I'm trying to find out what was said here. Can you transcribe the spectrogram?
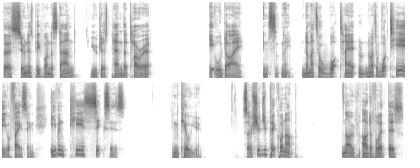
but as soon as people understand you just pen the turret it will die instantly no matter what tier no matter what tier you're facing even tier sixes can kill you. So should you pick one up? No i'd avoid this.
